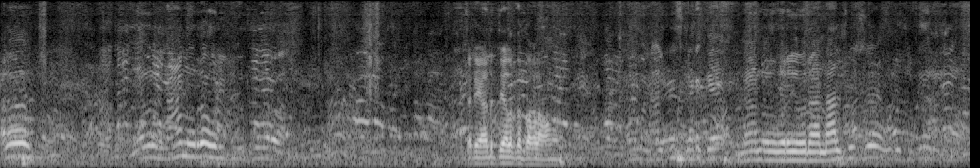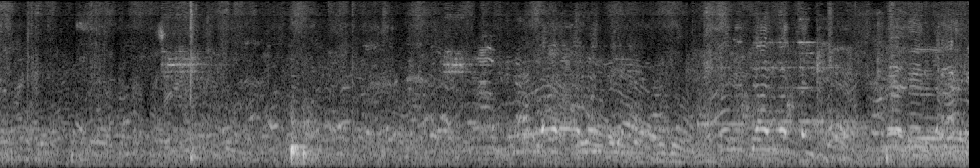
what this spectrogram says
ஹலோ. எவ்வளோ? நானூறுரூவா ஒரு பூங்கரவா. சரி அடுத்த இடத்த பார்க்கலாம் வாங்க. ஆமாம் நாலு பீஸ் கிடக்கு. நான் ஒரு ஒரு நாலு பீஸு பாரு ஓடுது பாரு இருபது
